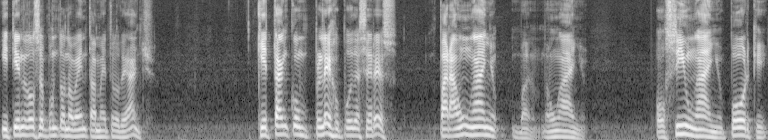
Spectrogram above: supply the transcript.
y tiene 12.90 metros de ancho. ¿Qué tan complejo puede ser eso? Para un año, bueno, no un año, o sí un año, porque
